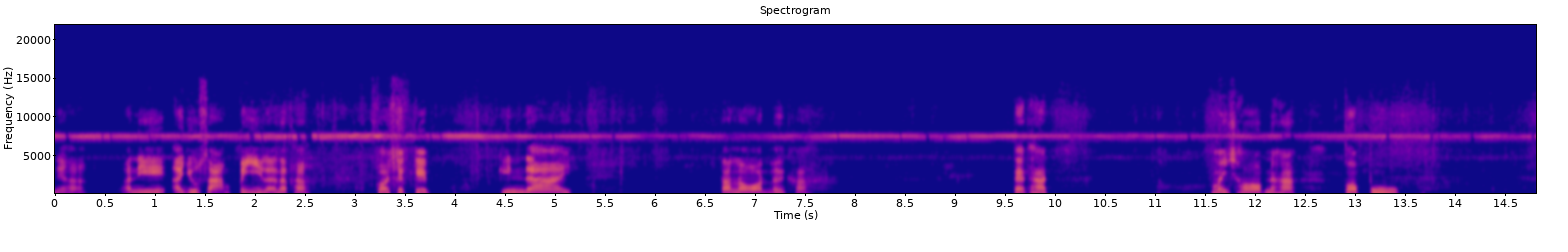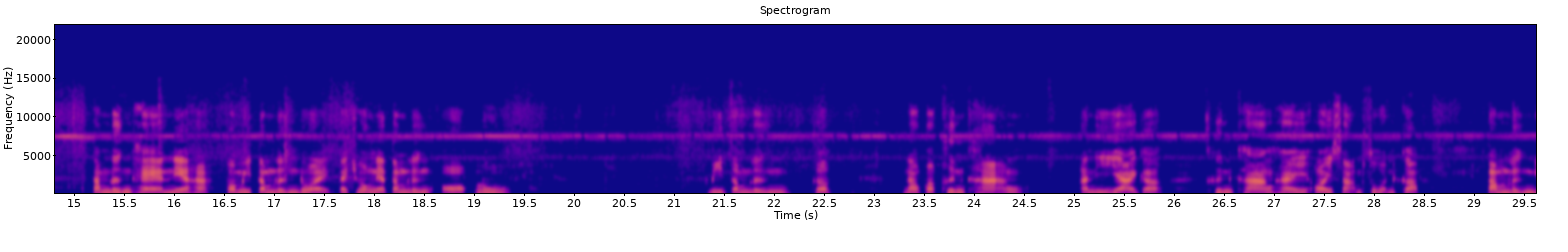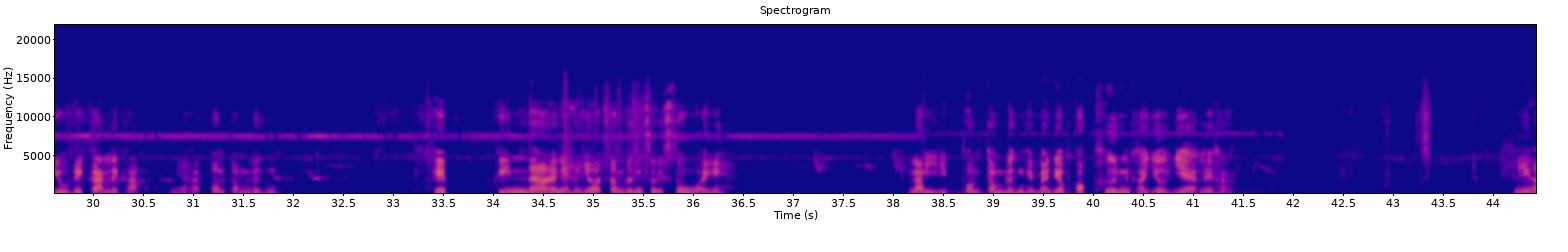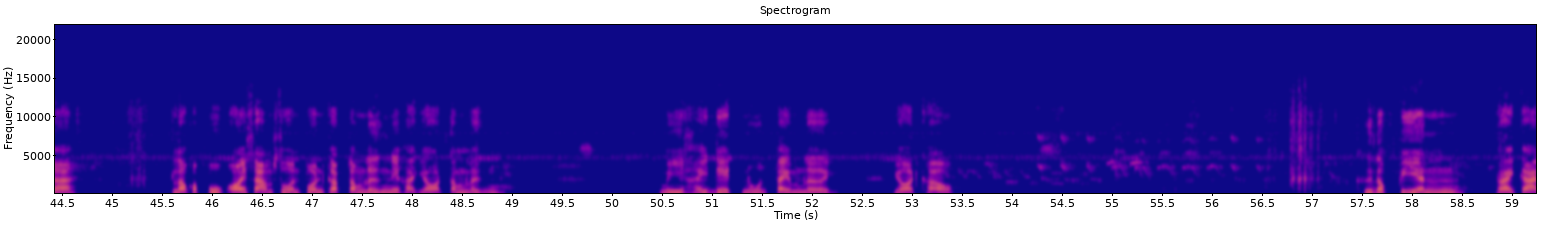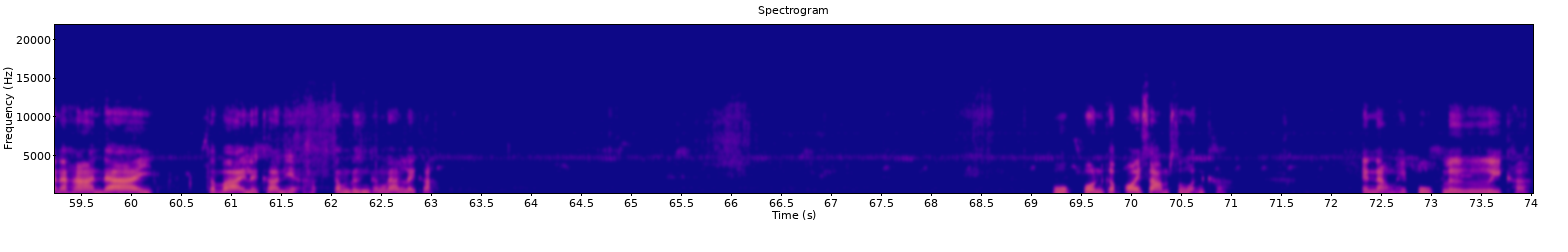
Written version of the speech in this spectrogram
เนี่ยค่ะ อันนี้อายุสามปีแล้วนะคะ ก็จะเก็บกินได้ ตลอดเลยค่ะ แต่ถ้าไม่ชอบนะคะ ก็ปลูกตำลึงแทนเนี่ยค่ะ ก็มีตำลึงด้วย แต่ช่วงนี้ตำลึงออกลูก มีตำลึงก็เราก็ขึ้นค้าง อันนี้ยายก็ขึ้นค้างให้อ้อยสามสวนกับตำลึงอยู่ด้วยกันเลยค่ะ เนี่ยค่ะ ต้นตำลึง เก็บกินได้เนี่ยให้ยอดตำลึงสวยๆ เรามีต้นตำลึงเห็นไหมเดี๋ยวก็ขึ้นค่ะ เยอะแยะเลยค่ะ นี่ค่ะ เราก็ปลูกอ้อยสามสวนปนกับตำลึงนี่ค่ะ ยอดตำลึง มีให้เด็ดนู่นเต็มเลย ยอดเขาคือเราเปลี่ยนรายการอาหารได้สบายเลยค่ะเนี่ยตำลึงทั้งนั้นเลยค่ะ ปลูกปนกับอ้อยสามสวนค่ะ แนะนำให้ปลูกเลยค่ะ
